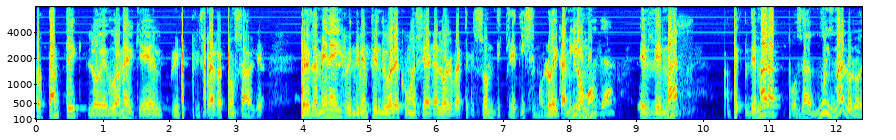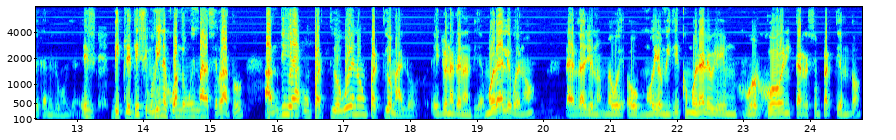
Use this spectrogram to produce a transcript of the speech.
no obstante, lo de Dudamel, que es el pri- principal responsable, pero también hay rendimientos individuales, como decía Carlos Alberto, que son discretísimos. Lo de Camilo Moya es de mal, de mala, o sea, muy malo lo de Camilo Moya. Es discretísimo, viene jugando muy mal hace rato. Andía, un partido bueno, un partido malo. eh, Jonathan Andía. Morales, bueno, la verdad yo no me voy, o me voy a omitir con Morales, porque es un jugador joven y está recién partiendo.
